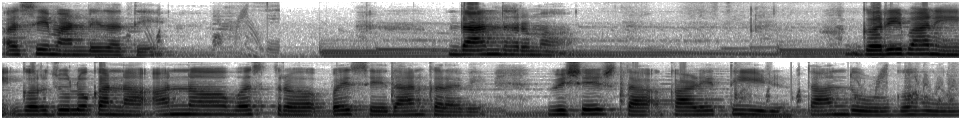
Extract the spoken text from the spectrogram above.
असे मानले जाते. दानधर्म गरीब आणि गरजू लोकांना अन्न वस्त्र पैसे दान करावे. विशेषतः काळे तीळ तांदूळ गहू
